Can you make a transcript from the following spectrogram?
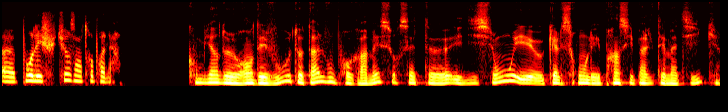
euh, pour les futurs entrepreneurs. Combien de rendez-vous au total vous programmez sur cette édition et quelles seront les principales thématiques?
